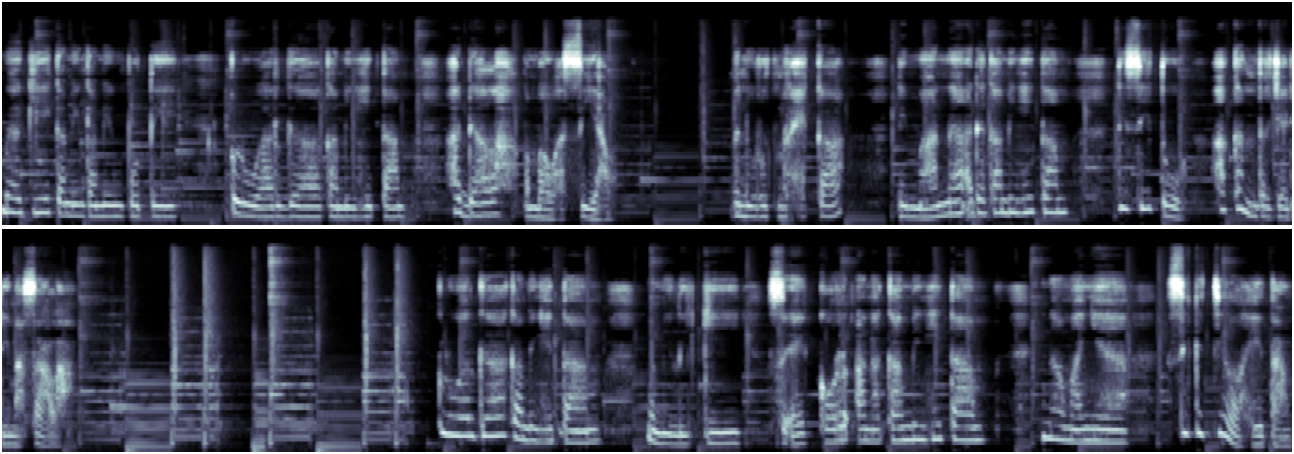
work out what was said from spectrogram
Bagi kambing-kambing putih, keluarga kambing hitam adalah pembawa sial. Menurut mereka, di mana ada kambing hitam, di situ akan terjadi masalah. Keluarga kambing hitam memiliki seekor anak kambing hitam, namanya si kecil hitam.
